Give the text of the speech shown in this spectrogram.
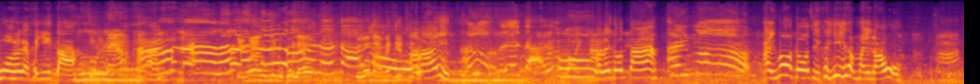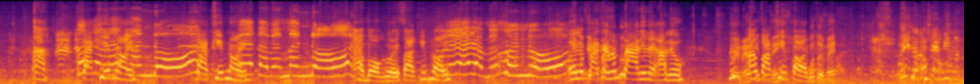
ง่วงแล้วแหละขยี้ตาแล้วอะเก่งมากคุณดูคนแล้วดูว่ามาไม่เด็ดอะไรไม่ได้หนูอะไรโดนตา ไอ้หมาไอ้โมดโดนสิขยี้ทำไมเราอะฝากคลิปหน่อยมันโดนฝากคลิปหน่อยแม่แต่เป็นมันโดนอะบอกเลยฝากคลิปหน่อย แม่แต่เป็นมันโดนเอ้ยเราฝากทางน้ำตาดิเลยอะเร็ว เอาฝากคลิปก่อน พูดสวยไหมไม่เราต้องใช้บินก่อน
